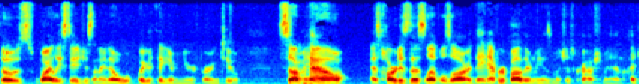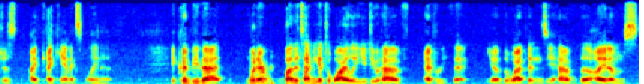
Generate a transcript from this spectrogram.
those Wily stages, and I know what you're thinking and you're referring to, somehow, as hard as those levels are, they never bothered me as much as Crash Man. I just I, I can't explain it. It could be that whenever by the time you get to Wily, you do have everything. You have the weapons, you have the items,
